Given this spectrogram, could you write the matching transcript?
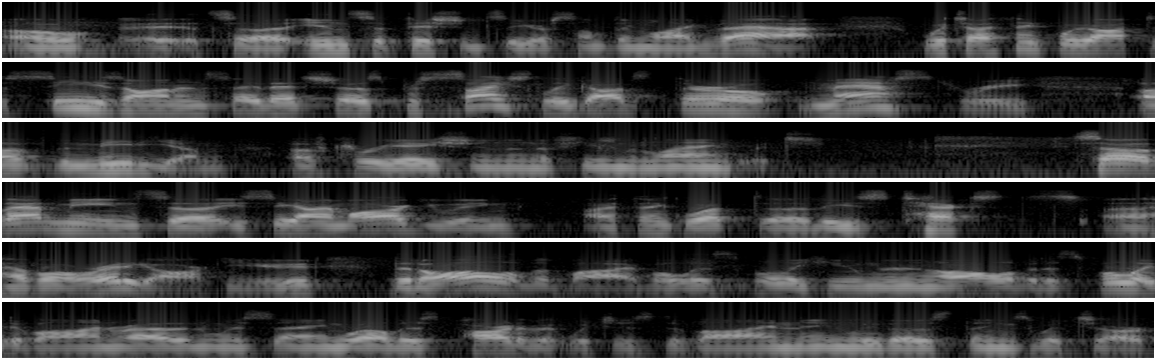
oh its uh, insufficiency or something like that, which I think we ought to seize on and say that shows precisely God's thorough mastery of the medium of creation and of human language. So that means, uh, you see, I'm arguing. I think what uh, these texts uh, have already argued that all of the Bible is fully human and all of it is fully divine, rather than we're saying, well, there's part of it which is divine, namely those things which are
